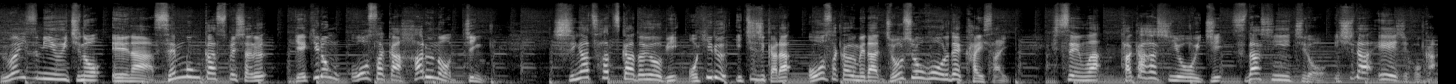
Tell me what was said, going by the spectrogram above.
上泉雄一のエーナー専門家スペシャル激論大阪春の陣4月20日土曜日お昼1時から大阪梅田上昇ホールで開催。出演は高橋陽一須田慎一郎石田英二ほか。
